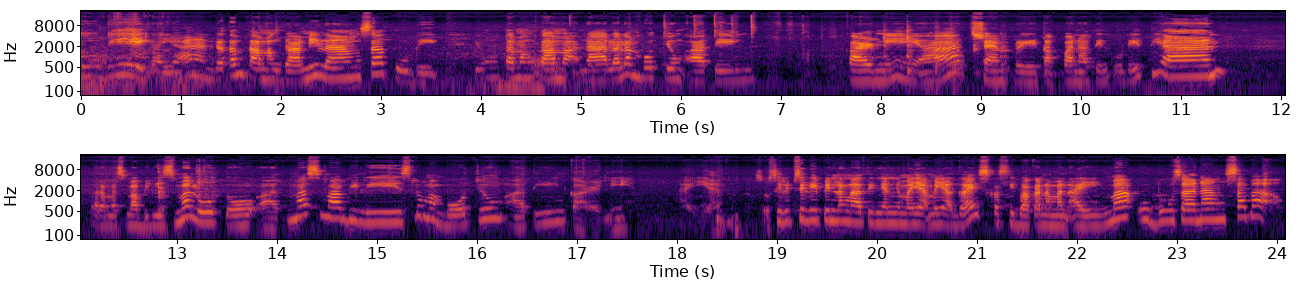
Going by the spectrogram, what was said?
tubig. Ayan, katamtamang dami lang sa tubig. Yung tamang-tama na lalambot yung ating karne. At syempre, takpan natin ulit yan para mas mabilis maluto at mas mabilis lumambot yung ating karne. Ayan. So, silip-silipin lang natin yan maya-maya guys kasi baka naman ay maubusan ng sabaw.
